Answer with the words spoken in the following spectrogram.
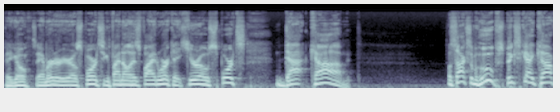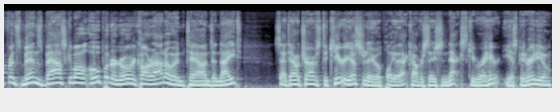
There you go. Sam Herder, Hero Sports. You can find all his fine work at herosports.com. Let's talk some hoops. Big Sky Conference men's basketball opener, Northern Colorado in town tonight. Sat down with Travis DeCuire yesterday. We'll play that conversation next. Keep it right here, ESPN Radio.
